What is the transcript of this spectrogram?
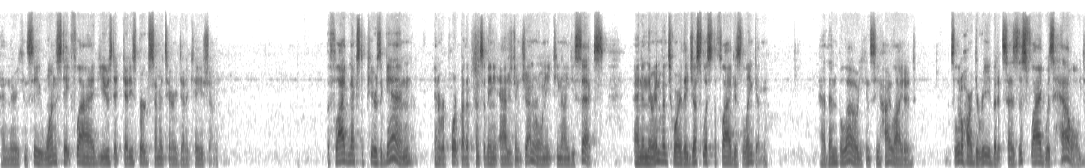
And there you can see one state flag used at Gettysburg Cemetery dedication. The flag next appears again in a report by the Pennsylvania Adjutant General in 1896. And in their inventory, they just list the flag as Lincoln. And then below, you can see highlighted, it's a little hard to read, but it says this flag was held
